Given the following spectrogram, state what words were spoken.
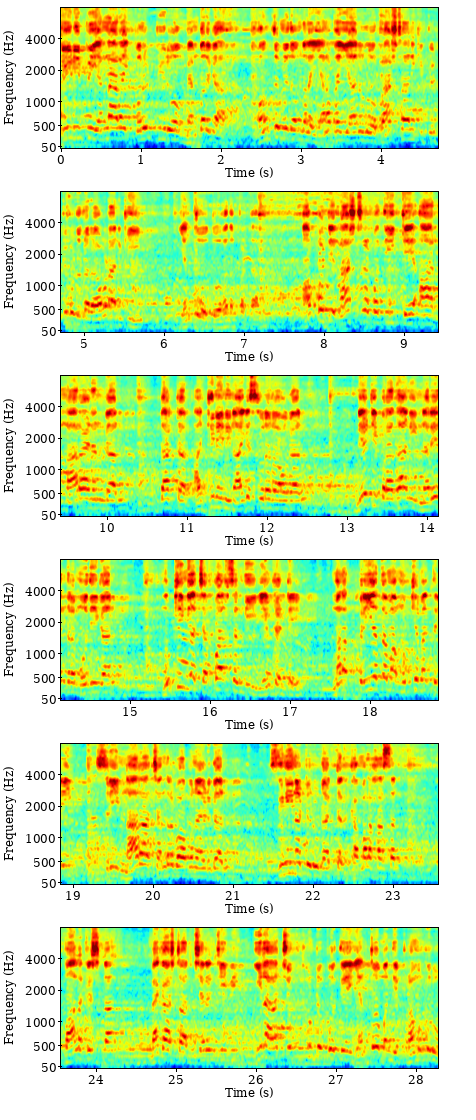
టీడీపీ ఎన్ఆర్ఐ పొలిట్ బ్యూరో మెంబర్గా పంతొమ్మిది వందల ఎనభై ఆరులో రాష్ట్రానికి పెట్టుబడులు రావడానికి ఎంతో దోహదపడ్డారు. అప్పటి రాష్ట్రపతి కెఆర్ నారాయణన్ గారు డాక్టర్ అక్కినేని నాగేశ్వరరావు గారు నేటి ప్రధాని నరేంద్ర మోదీ గారు ముఖ్యంగా చెప్పాల్సింది ఏమిటంటే మన ప్రియతమ ముఖ్యమంత్రి శ్రీ నారా చంద్రబాబు నాయుడు గారు సినీ నటుడు డాక్టర్ కమల్ హాసన్ బాలకృష్ణ మెగాస్టార్ చిరంజీవి ఇలా చెప్పుకుంటూ పోతే ఎంతోమంది ప్రముఖులు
